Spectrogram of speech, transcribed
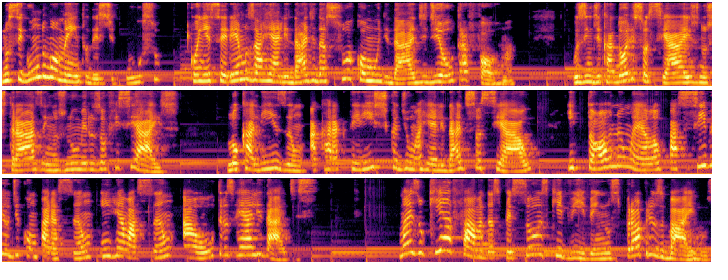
no segundo momento deste curso, conheceremos a realidade da sua comunidade de outra forma. Os indicadores sociais nos trazem os números oficiais, localizam a característica de uma realidade social e tornam ela passível de comparação em relação a outras realidades. Mas o que a fala das pessoas que vivem nos próprios bairros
